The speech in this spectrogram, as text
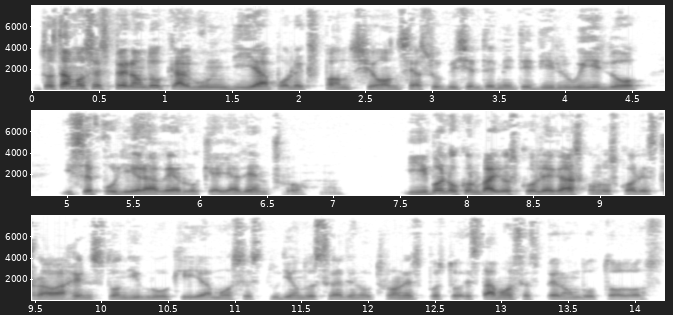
Entonces estamos esperando que algún día por la expansión sea suficientemente diluido y se pudiera ver lo que hay adentro. Y bueno, con varios colegas con los cuales trabajé en Stony Brook y íbamos estudiando estrellas de neutrones, pues estamos esperando todos.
